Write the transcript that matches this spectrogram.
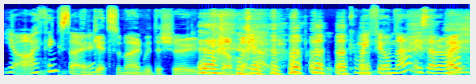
Yeah, I think so. and get Simone with the shoe? to jump on? yeah. Can we film that? Is that all right? Hey,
